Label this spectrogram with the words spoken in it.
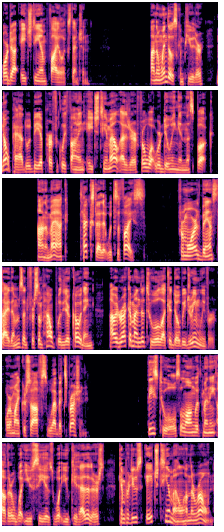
or .htm file extension. On a Windows computer, Notepad would be a perfectly fine HTML editor for what we're doing in this book. On a Mac, TextEdit would suffice. For more advanced items and for some help with your coding, I would recommend a tool like Adobe Dreamweaver or Microsoft's Web Expression. These tools, along with many other what you see is what you get editors, can produce HTML on their own.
